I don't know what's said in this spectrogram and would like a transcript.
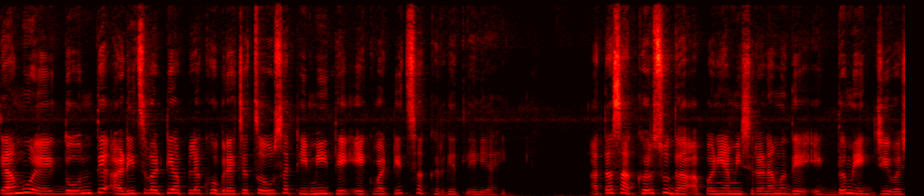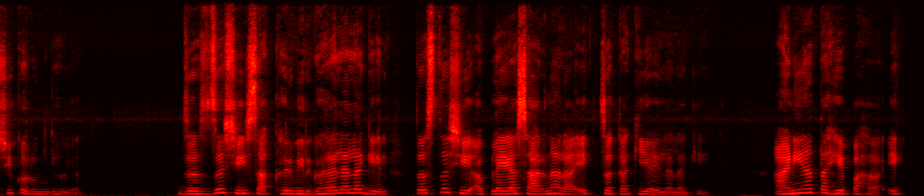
त्यामुळे दोन ते अडीच वाटी आपल्या खोबऱ्याच्या चवसाठी मी इथे एक वाटीच साखर घेतलेली आहे. आता साखरसुद्धा आपण या मिश्रणामध्ये एकदम एकजीव अशी करून घेऊयात. जसजशी साखर विरघळायला लागेल तसतशी आपल्या या सारणाला एक चकाकी यायला लागेल. आणि आता हे पहा एक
